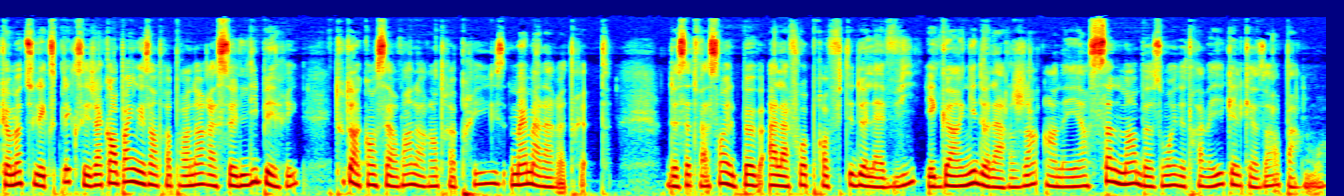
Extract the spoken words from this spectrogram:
comment tu l'expliques, c'est j'accompagne les entrepreneurs à se libérer tout en conservant leur entreprise, même à la retraite. De cette façon, ils peuvent à la fois profiter de la vie et gagner de l'argent en ayant seulement besoin de travailler quelques heures par mois.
